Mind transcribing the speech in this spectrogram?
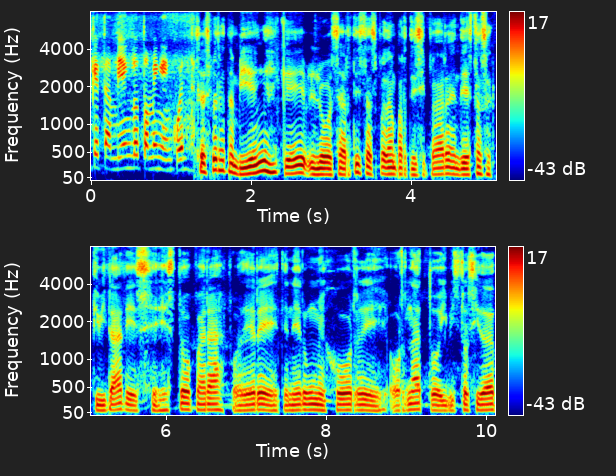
que también lo tomen en cuenta. Se espera también que los artistas puedan participar de estas actividades, esto para poder eh, tener un mejor eh, ornato y vistosidad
